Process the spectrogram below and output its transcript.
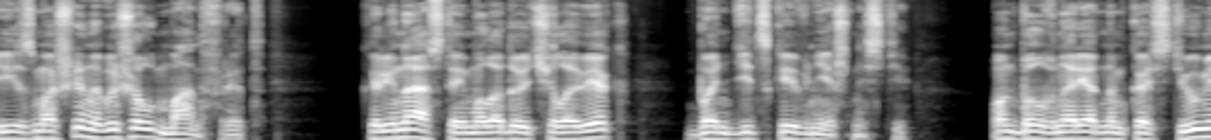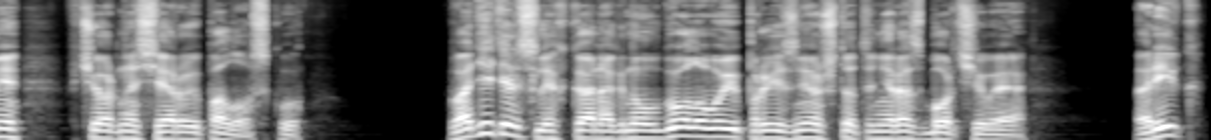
и из машины вышел Манфред, коренастый молодой человек бандитской внешности. Он был в нарядном костюме в черно-серую полоску. Водитель слегка нагнул голову и произнес что-то неразборчивое. Рик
